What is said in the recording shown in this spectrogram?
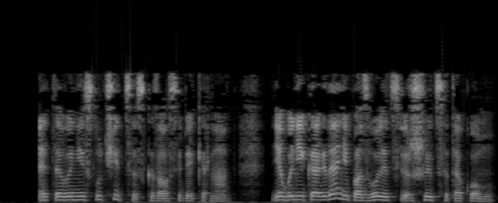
— Этого не случится, — сказал себе Кернан. — Небо никогда не позволит свершиться такому.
